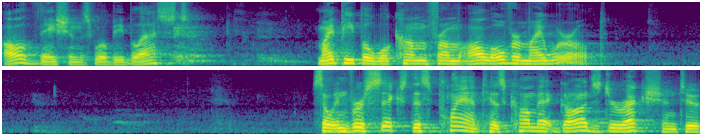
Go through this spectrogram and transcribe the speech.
all nations will be blessed. My people will come from all over my world. So in verse 6, this plant has come at God's direction to,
